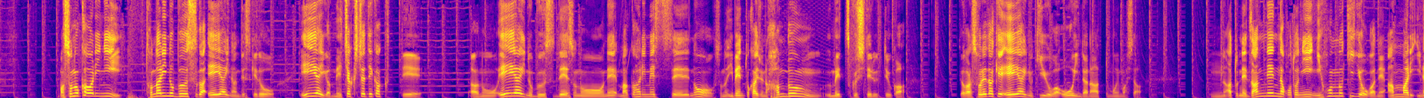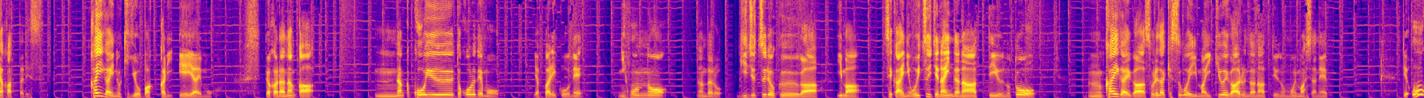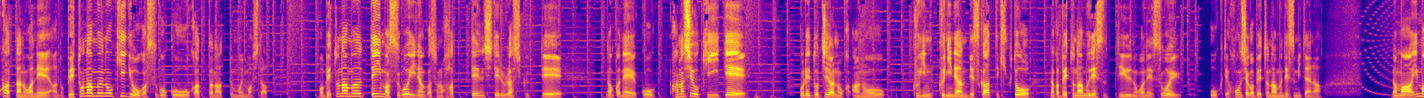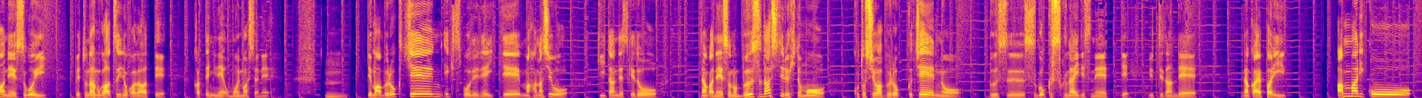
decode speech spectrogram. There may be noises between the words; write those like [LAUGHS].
まあ、その代わりに隣のブースが AI なんですけど AI がめちゃくちゃでかくってあの AI のブースでそのね幕張メッセのそのイベント会場の半分埋め尽くしてるっていうかだからそれだけ AI の企業が多いんだなって思いました、うん、あとね残念なことに日本の企業がねあんまりいなかったです。海外の企業ばっかり AI も。だからなんかうんなんかこういうところでもやっぱりこうね日本のなんだろう技術力が今世界に追いついてないんだなっていうのと、うん、海外がそれだけすごい今勢いがあるんだなっていうのを思いましたね。で多かったのがねあのベトナムの企業がすごく多かったなって思いました。まあ、ベトナムって今すごいなんかその発展してるらしくってなんかねこう話を聞いてこれどちらのあの国国なんですかって聞くとなんかベトナムですっていうのがねすごい多くて本社がベトナムですみたいなまあ今ねすごいベトナムが熱いのかなって勝手にね思いましたね。うん、でまあブロックチェーンエキスポでね行って、まあ、話を聞いたんですけどなんかねそのブース出してる人も今年はブロックチェーンのブースすごく少ないですねって言ってたんでなんかやっぱりあんまりこう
